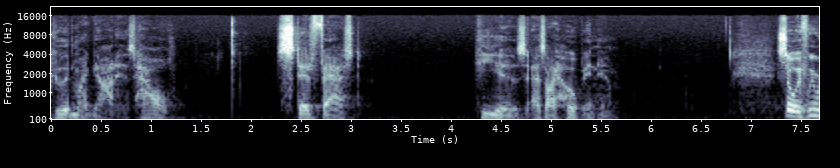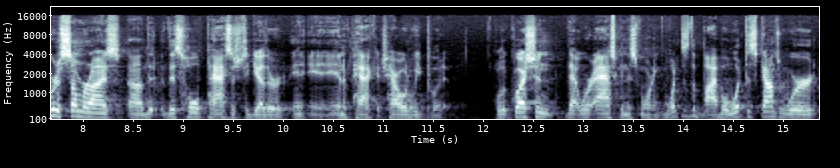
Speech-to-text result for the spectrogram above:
good my God is, how steadfast He is as I hope in Him. So, if we were to summarize uh, th- this whole passage together in, in a package, how would we put it? Well, the question that we're asking this morning what does the Bible, what does God's Word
